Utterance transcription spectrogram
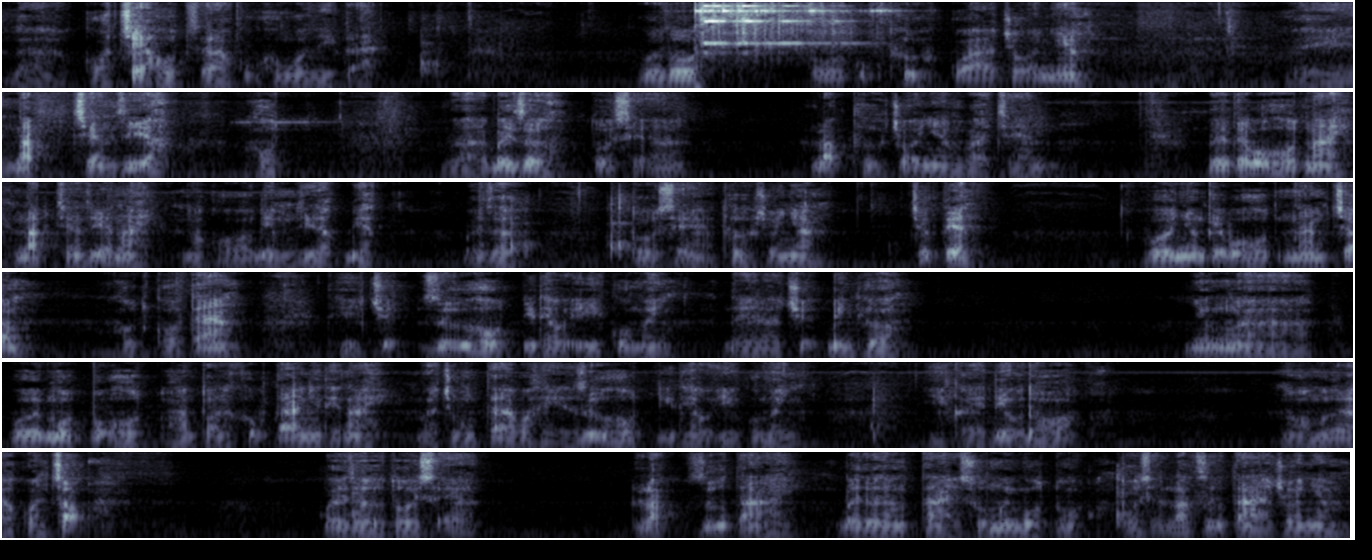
là có trẻ hột ra cũng không có gì cả. Vừa rồi tôi cũng thử qua cho anh em về nắp chén dĩa hột. Và bây giờ tôi sẽ lắc thử cho anh em vài chén. Về cái bộ hột này, nắp chén dĩa này, nó có điểm gì đặc biệt? Bây giờ tôi sẽ thử cho anh em. Trước tiên, với những cái bộ hột nam châm, hột có tang thì chuyện giữ hột đi theo ý của mình, đấy là chuyện bình thường nhưng mà với một bộ hột hoàn toàn không tang như thế này mà chúng ta có thể giữ hột đi theo ý của mình, thì cái điều đó nó mới là quan trọng. Bây giờ tôi sẽ lắc giữ tài. Bây giờ đang tài số 11 rồi. tôi sẽ lắc giữ tài cho anh em.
